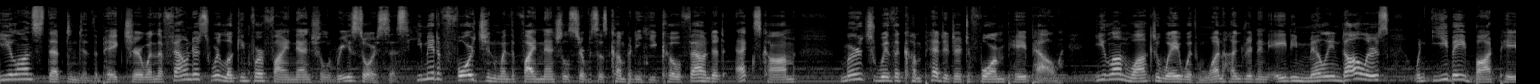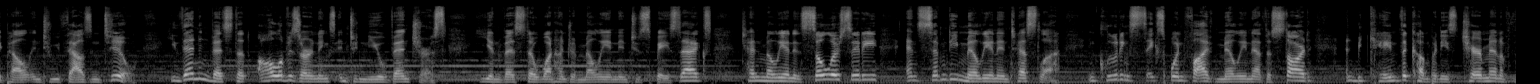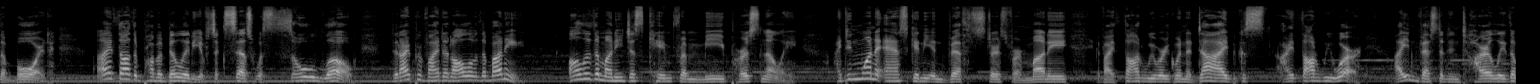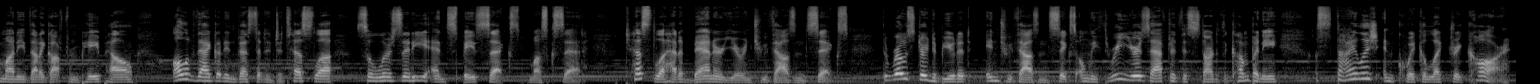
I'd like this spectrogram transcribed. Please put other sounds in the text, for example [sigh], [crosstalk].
Elon stepped into the picture when the founders were looking for financial resources. He made a fortune when the financial services company he co founded, X.com, merged with a competitor to form PayPal. Elon walked away with $180 million when eBay bought PayPal in 2002. He then invested all of his earnings into new ventures. He invested $100 million into SpaceX, $10 million in Solar City, and $70 million in Tesla, including $6.5 million at the start, and became the company's chairman of the board. I thought the probability of success was so low that I provided all of the money. All of the money just came from me personally. I didn't want to ask any investors for money if I thought we were going to die because I thought we were. I invested entirely the money that I got from PayPal. All of that got invested into Tesla, Solar City, and SpaceX, Musk said. Tesla had a banner year in 2006. The Roadster debuted in 2006, only three years after the start of the company, a stylish and quick electric car.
